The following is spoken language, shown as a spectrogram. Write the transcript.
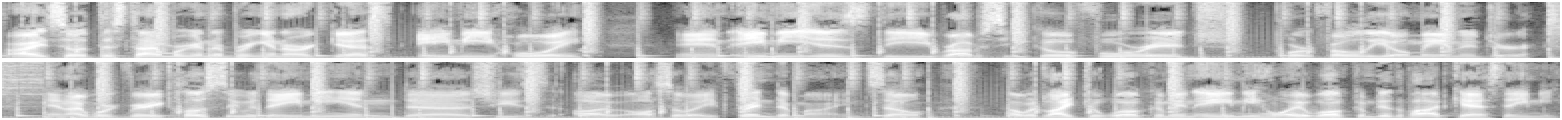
All right, so at this time, we're going to bring in our guest, Amy Hoy. And Amy is the Rob-See-Co Forage Portfolio Manager. And I work very closely with Amy, and uh, she's uh, also a friend of mine. So I would like to welcome in Amy Hoy. Welcome to the podcast, Amy.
